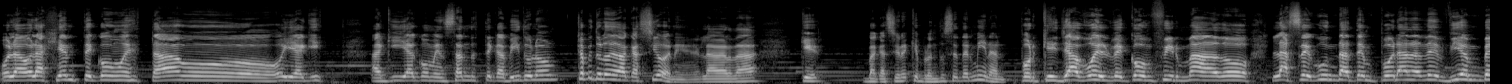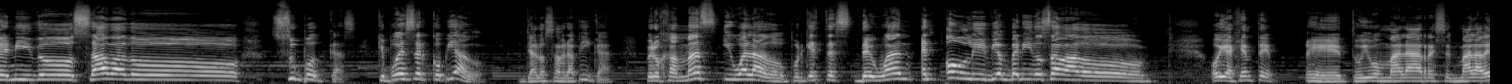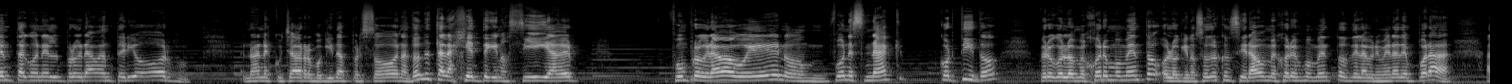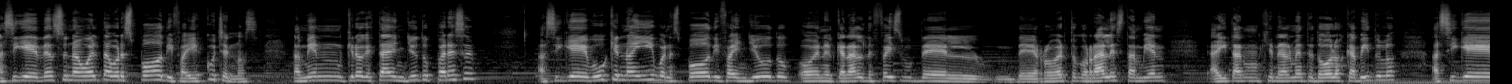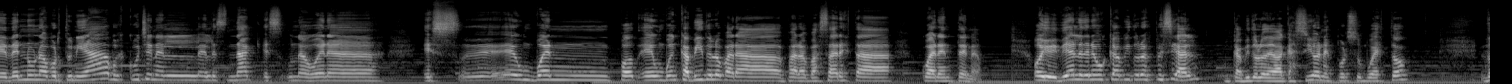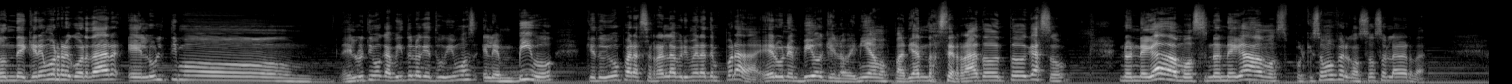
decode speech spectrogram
Hola, hola gente, ¿cómo estamos? Oye, aquí, aquí ya comenzando este capítulo. Capítulo de vacaciones, la verdad. Que vacaciones que pronto se terminan. Porque ya vuelve confirmado la segunda temporada de Bienvenido Sábado. Su podcast, que puede ser copiado. Ya lo sabrá Pica. Pero jamás igualado. Porque este es The One and Only Bienvenido Sábado. Oiga, gente. Eh, tuvimos mala, mala venta con el programa anterior. No han escuchado re poquitas personas. ¿Dónde está la gente que nos sigue? A ver, fue un programa bueno, fue un snack cortito, pero con los mejores momentos o lo que nosotros consideramos mejores momentos de la primera temporada. Así que dense una vuelta por Spotify y escúchenos. También creo que está en YouTube, parece. Así que búsquenlo ahí, en Spotify, en YouTube o en el canal de Facebook de Roberto Corrales también Ahí están generalmente todos los capítulos. Así que denle una oportunidad, pues escuchen el, snack. Es una buena. Es, eh, un buen es un buen capítulo para, para pasar esta cuarentena. Hoy, hoy día le tenemos un capítulo especial. Un capítulo de vacaciones, por supuesto. Donde queremos recordar el último. El último capítulo que tuvimos, el en vivo que tuvimos para cerrar la primera temporada. Era un en vivo que lo veníamos pateando hace rato en todo caso nos negábamos, nos negábamos, porque somos vergonzosos, la verdad.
